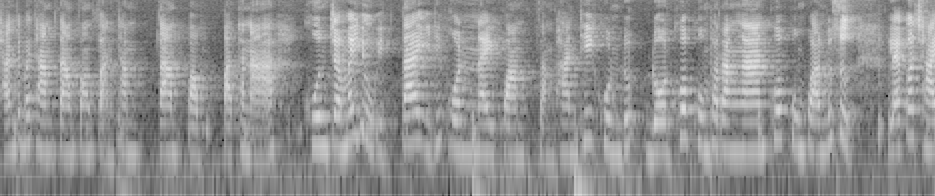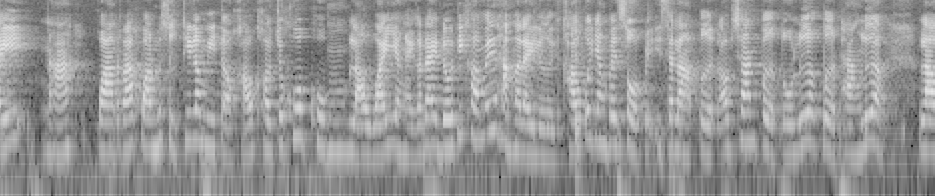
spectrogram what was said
ฉันจะไปทำตามความฝันทำตามปรารถนา คุณจะไม่อยู่ใต้อิทธิพลในความสัมพันธ์ที่คุณโดนควบคุมพลังงาน ควบคุมความรู้สึก และก็ใช้นะคะความรักความรู้สึกที่เรามีต่อเขา เขาจะควบคุมเราไว้ยังไงก็ได้ โดยที่เขาไม่ได้ทำอะไรเลย เขาก็ยังเป็นโสดเป็นอิสระเปิดออปชันเปิดตัวเลือกเปิดทางเลือก เรา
